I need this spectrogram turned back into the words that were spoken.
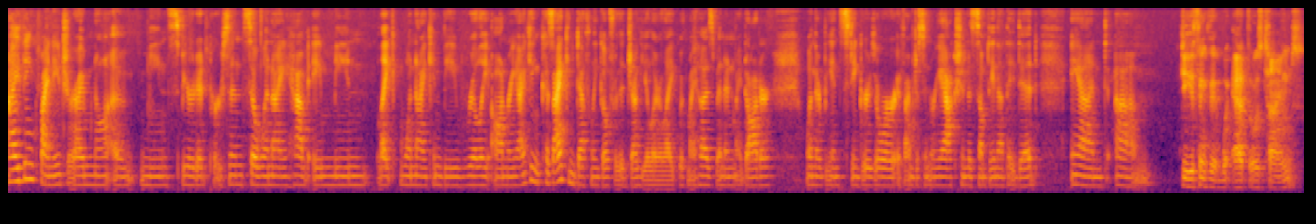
I think by nature I'm not a mean spirited person. So when I have a mean, like when I can be really ornery, I can, because I can definitely go for the jugular, like with my husband and my daughter when they're being stinkers or if I'm just in reaction to something that they did. And um, Do you think that at those times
